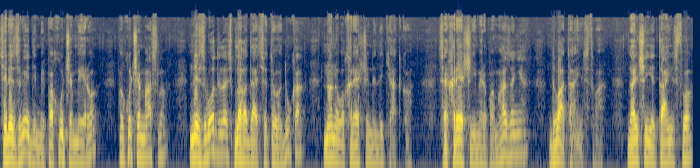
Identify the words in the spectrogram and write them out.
Через видиме пахуче миро, пахуче масло не зводилась благодать Святого Духа на новохрещене дитятко. Це хрещення і миропомазання, два таїнства. Далі є таїнство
